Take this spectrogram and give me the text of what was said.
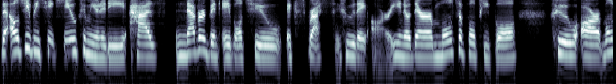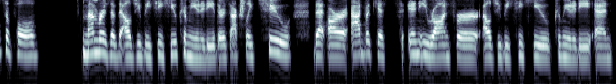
the LGBTQ community has never been able to express who they are. You know, there are multiple people who are multiple members of the LGBTQ community. There's actually two that are advocates in Iran for LGBTQ community, and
